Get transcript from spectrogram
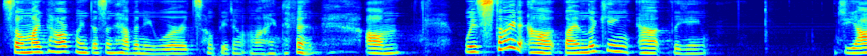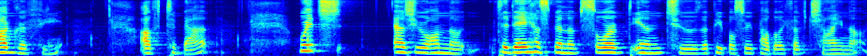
So my PowerPoint doesn't have any words. Hope you don't mind it. Um, we start out by looking at the geography of Tibet, which as you all know, today has been absorbed into the People's Republic of China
